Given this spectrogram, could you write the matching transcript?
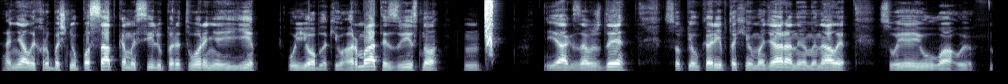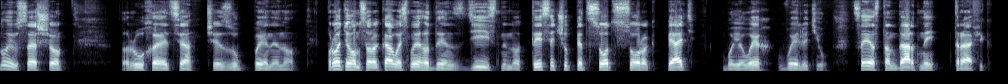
ганяли хробачню посадками, сілю перетворення її у йобликів. Гармати, звісно, як завжди, сопілкарі птахів Мадяра не оминали своєю увагою. Ну і все, що рухається чи зупинено. Протягом 48 годин здійснено 1545 бойових вильотів. Це є стандартний трафік.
